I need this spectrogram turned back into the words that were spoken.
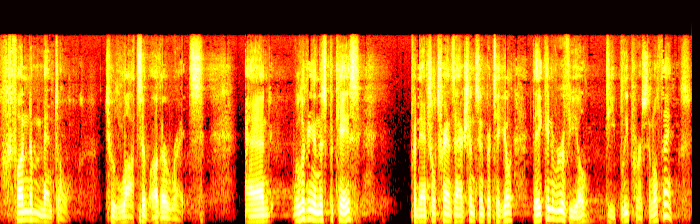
fundamental to lots of other rights. And we're looking in this case, financial transactions in particular, they can reveal deeply personal things.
